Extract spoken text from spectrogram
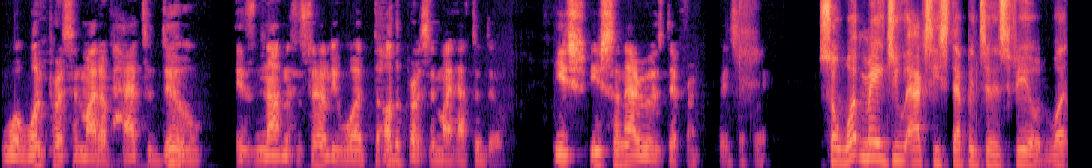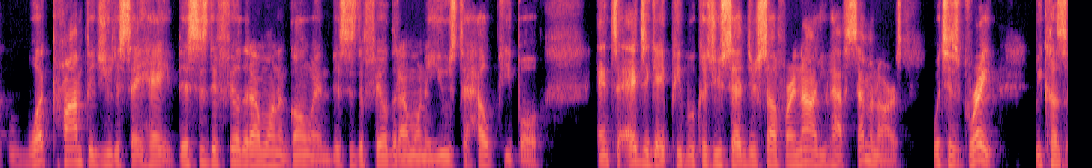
what one person might have had to do is not necessarily what the other person might have to do. Each each scenario is different, basically. So, what made you actually step into this field? What what prompted you to say, "Hey, this is the field that I want to go in. This is the field that I want to use to help people and to educate people?" Because you said yourself right now you have seminars, which is great because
